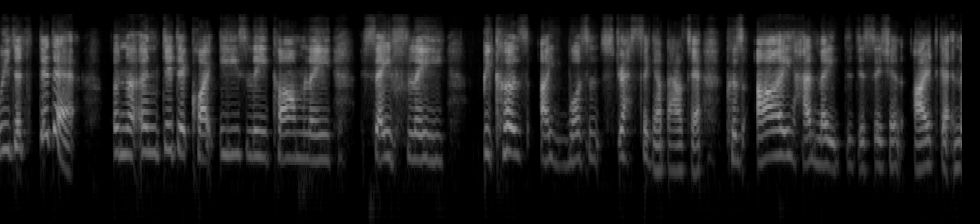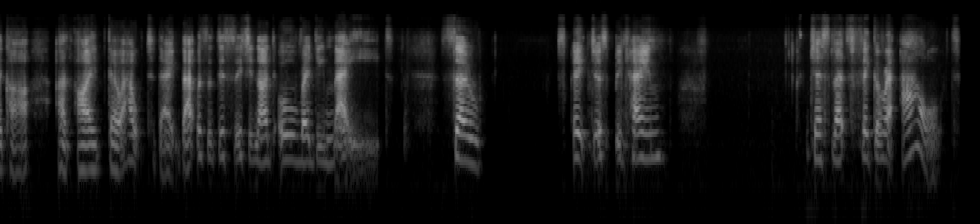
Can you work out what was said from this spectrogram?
we just did it and, and did it quite easily, calmly, safely, because I wasn't stressing about it, because I had made the decision I'd get in the car and I'd go out today. That was a decision I'd already made. So it just became just let's figure it out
